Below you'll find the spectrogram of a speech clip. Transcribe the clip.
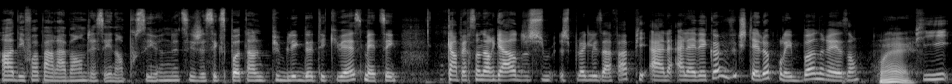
ah des fois par la bande j'essaie d'en pousser une là, tu sais je sais que c'est pas tant le public de TQS mais tu sais quand personne ne regarde, je, je plug les affaires. Puis elle, elle avait comme vu que j'étais là pour les bonnes raisons. Ouais. Puis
